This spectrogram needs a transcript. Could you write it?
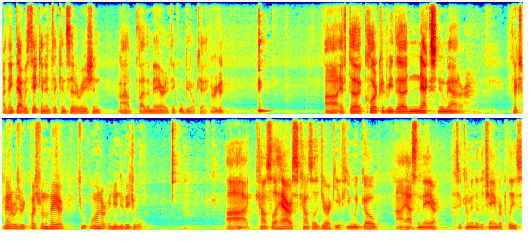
I think that was taken into consideration uh, by the mayor, and I think we'll be okay. Very good. Uh, If the clerk could read the next new matter. Next matter is a request from the mayor to honor an individual. Uh, Counselor Harris, Counselor Durkee, if you would go uh, ask the mayor to come into the chamber, please.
